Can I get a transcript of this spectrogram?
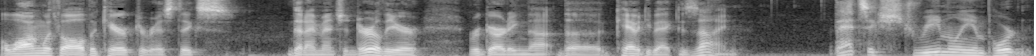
along with all the characteristics that I mentioned earlier regarding the, the cavity back design. That's extremely important.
